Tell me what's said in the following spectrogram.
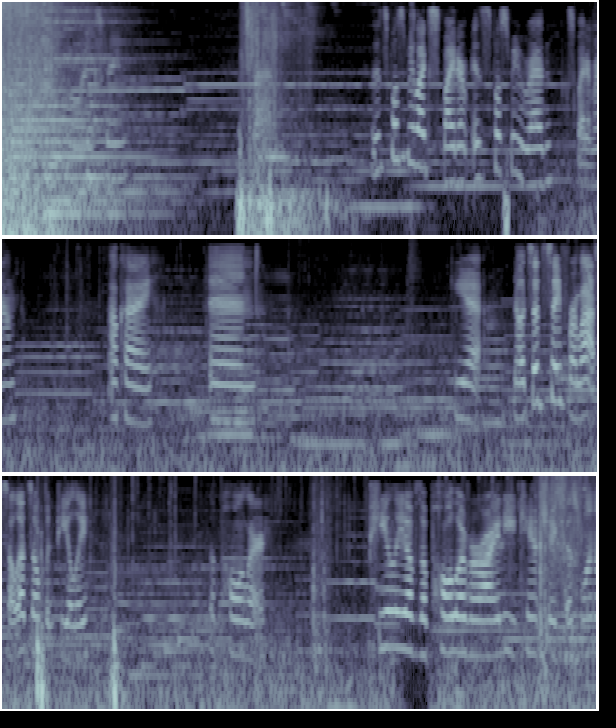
Loading screen. What's that? Is it supposed to be like Spider? Is it supposed to be red Spider-Man? Okay. And yeah. No, it said save for last, so let's open Peely. The polar. Peely of the polar variety. You can't shake this one.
